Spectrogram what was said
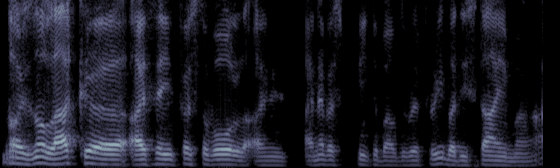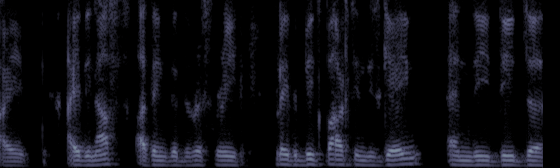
No, it's not luck. Uh, I think first of all, I I never speak about the referee, but this time uh, I I had enough. I think that the referee played a big part in this game, and he did. Uh,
